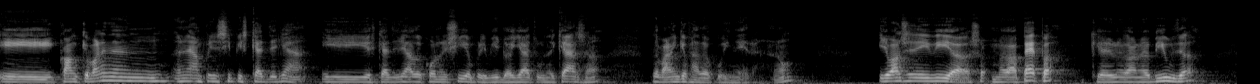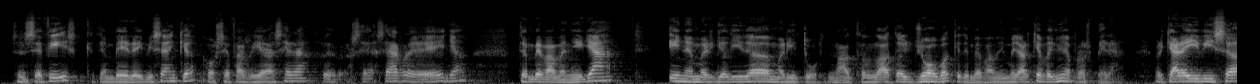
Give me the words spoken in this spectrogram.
I com que van anar en principi el cap d'allà, i el cap d'allà la coneixien, perquè havia llogat una casa, la van agafar de cuinera, no? I llavors hi havia la Pepa, que era una dona viuda, sense fills, que també era ibicenca, José Farriera Serra, Serra era ella, també va venir allà, i na Margalida Maritur, una altra lota jove, que també va venir a Mallorca, venia a prosperar. Perquè ara Eivissa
